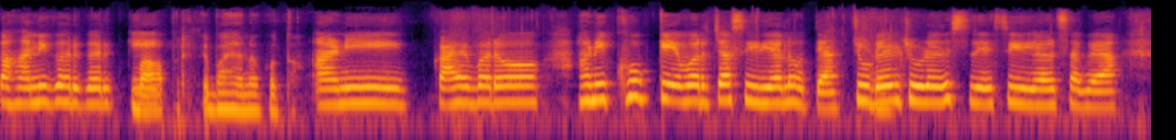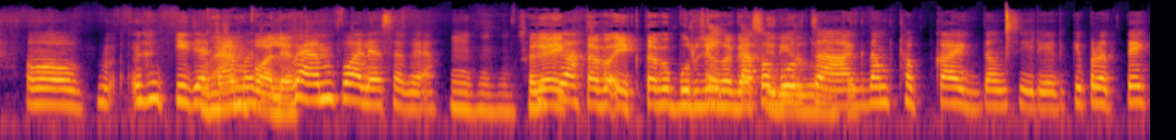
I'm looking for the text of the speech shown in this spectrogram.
कहाणी घर घर बापरे ते भयानक होतं. आणि काय बरं आणि खूप केवरच्या सिरियल होत्या. चुडेल चुडेल सिरियल सगळ्या. की ज्याच्यामध्ये व्हॅम्पवाल्या. सगळ्या. सगळ्या. एकता कपूरच्या सगळ्या कपूरचा एकदम ठपका एकदम सिरियल की प्रत्येक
